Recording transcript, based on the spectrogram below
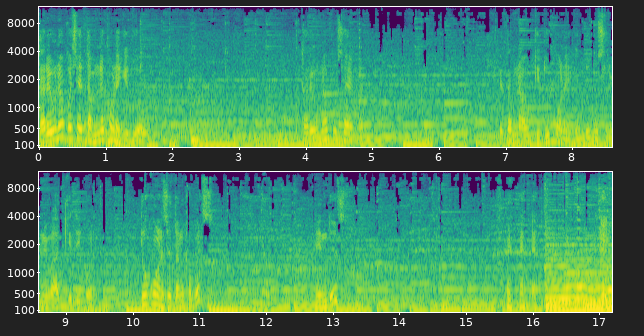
તારે એવું ના પછી તમને કોણે કીધું આવું તારે એવું ના પૂછાય એમને. કે તમને આવું કીધું કોણે? હિન્દુ મુસ્લિમની વાત કીધી કોણે? તું કોણ છે તને ખબર છે? હિન્દુ? જ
